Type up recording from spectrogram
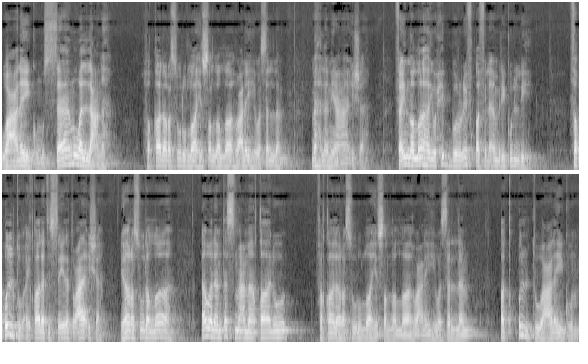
وعليكم السام واللعنة. فقال رسول الله صلى الله عليه وسلم مهلا يا عائشة. فإن الله يحب الرفق في الأمر كله. فقلت أي قالت السيدة عائشة يا رسول الله أولم تسمع ما قالوا؟ فقال رسول الله صلى الله عليه وسلم قد قلت وعليكم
